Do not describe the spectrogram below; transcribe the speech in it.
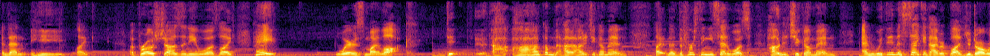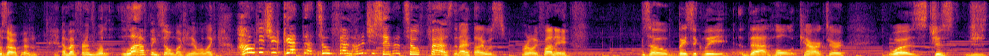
and then he like approached us and he was like, "Hey, where's my lock?" Did how, how come how, how, did you come in? Like the first thing he said was how did you come in? And within a second i replied your door was open. And my friends were laughing so much and they were like how did you get that so fast? How did you say that so fast? And i thought it was really funny. So basically that whole character was just just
